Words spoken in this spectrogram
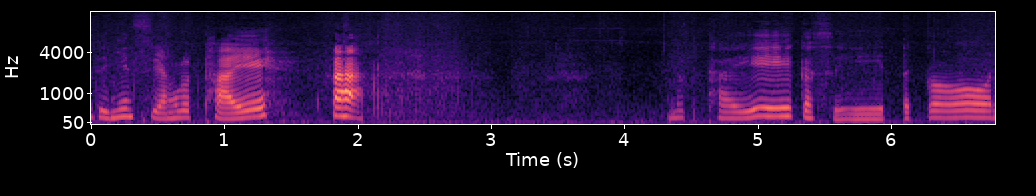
พี่ได้ยินเสียงรถไถรถไถเกษตรกร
